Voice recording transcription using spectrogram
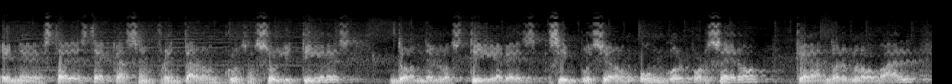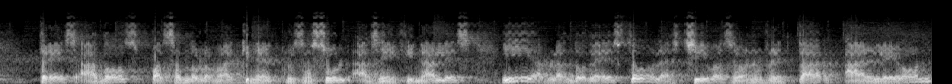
En el Estadio Azteca se enfrentaron Cruz Azul y Tigres, donde los Tigres se impusieron un gol por cero, quedando el global 3 a 2, pasando la máquina del Cruz Azul a semifinales. Y hablando de esto, las Chivas se van a enfrentar al León,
